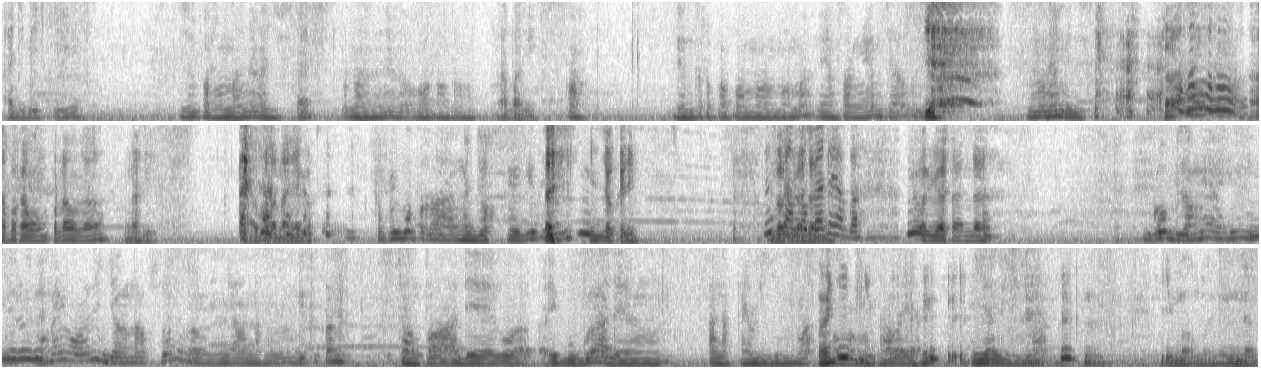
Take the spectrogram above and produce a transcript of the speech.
Anjir bikin. Jis pernah nanya nggak Jis Hah? pernah nanya nggak ke orang tua Apa nih? ah di antara papa sama mama yang sangean siapa Ya. pernah nanya Jis Apa kamu pernah enggak? Enggak sih. Enggak pernah nanya gue. tapi gue pernah ngejokes kayak gitu Ngejok aja. terus tanggapannya apa Luar biasa Anda. gue bilangnya ini makanya kalau ini jangan nafsu nggak punya anak dulu gitu kan contoh adek gue ibu gue ada yang anaknya lima Oh, kalau jadi? nggak salah ya iya lima Lima mana enam.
